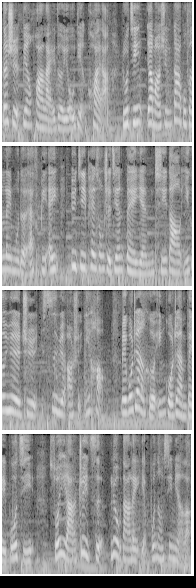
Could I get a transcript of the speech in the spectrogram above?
但是变化来的有点快啊。如今亚马逊大部分类目的 FBA 预计配送时间被延期到一个月至四月二十一号，美国站和英国站被波及，所以啊，这次六大类也不能幸免了。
